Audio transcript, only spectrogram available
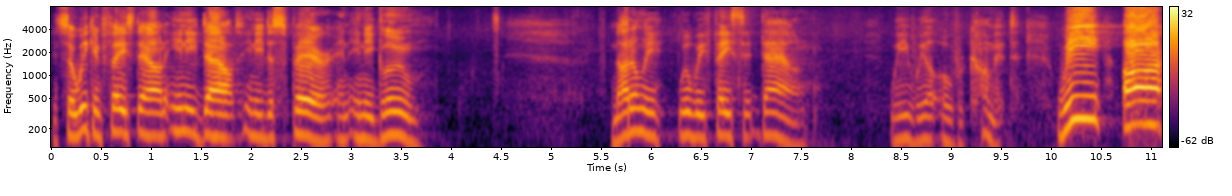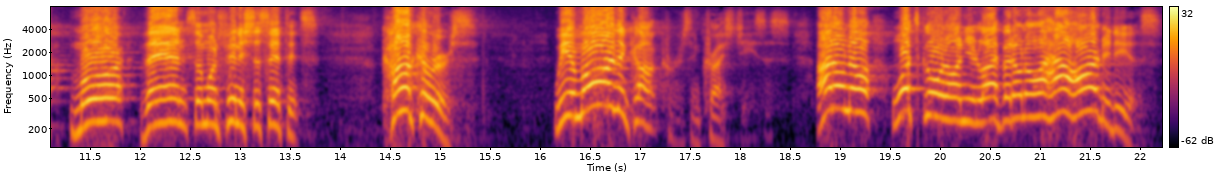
And so we can face down any doubt, any despair, and any gloom. Not only will we face it down, we will overcome it. We are more than, someone finish the sentence, conquerors. We are more than conquerors in Christ Jesus. I don't know what's going on in your life. I don't know how hard it is.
